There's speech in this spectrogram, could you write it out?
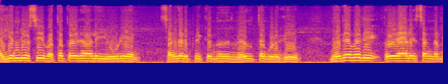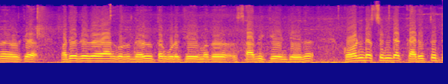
ഐ എൻ ഡി സി മത്തത്തൊഴിലാളി യൂണിയൻ സംഘടിപ്പിക്കുന്നതിന് നേതൃത്വം കൊടുക്കുകയും നിരവധി തൊഴിലാളി സംഘടനകൾക്ക് മധ്യ തിരുവിതാംകൂർ നേതൃത്വം കൊടുക്കുകയും അത് സ്ഥാപിക്കുകയും ചെയ്ത് കോൺഗ്രസിന്റെ കരുത്തുറ്റ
